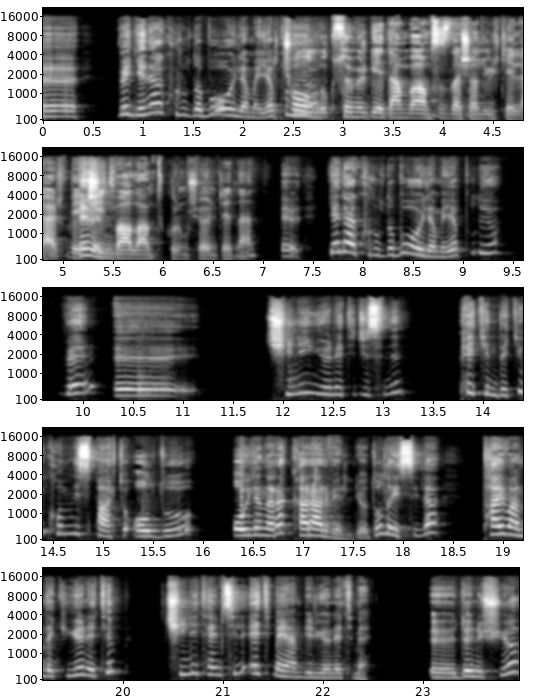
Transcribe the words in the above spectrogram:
Ee, ve genel kurulda bu oylama yapılıyor. Çoğunluk sömürgeden bağımsızlaşan ülkeler ve evet. Çin bağlantı kurmuş önceden. Evet. Genel kurulda bu oylama yapılıyor ve e, Çin'in yöneticisinin Pekin'deki Komünist Parti olduğu oylanarak karar veriliyor. Dolayısıyla Tayvan'daki yönetim Çin'i temsil etmeyen bir yönetime e, dönüşüyor.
